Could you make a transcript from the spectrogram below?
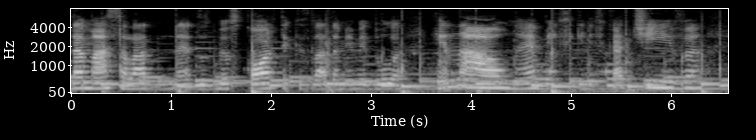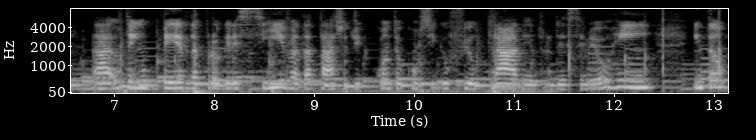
da massa lá, né, dos meus córtex lá da minha medula renal, né, bem significativa. Tá? Eu tenho perda progressiva da taxa de quanto eu consigo filtrar dentro desse meu rim. Então,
